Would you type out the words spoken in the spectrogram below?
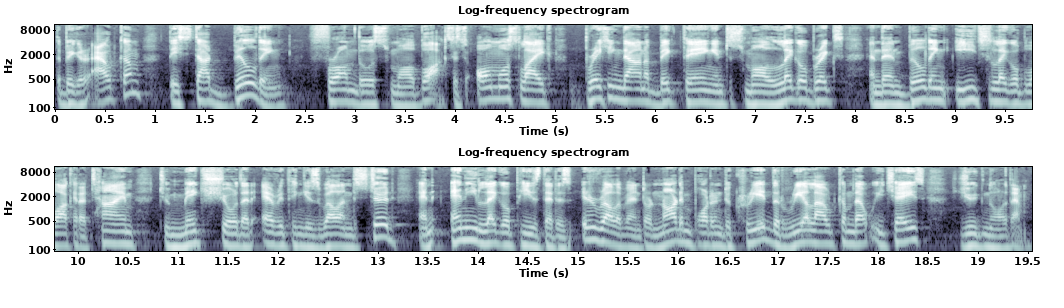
the bigger outcome, they start building from those small blocks. It's almost like breaking down a big thing into small Lego bricks and then building each Lego block at a time to make sure that everything is well understood and any Lego piece that is irrelevant or not important to create the real outcome that we chase, you ignore them,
